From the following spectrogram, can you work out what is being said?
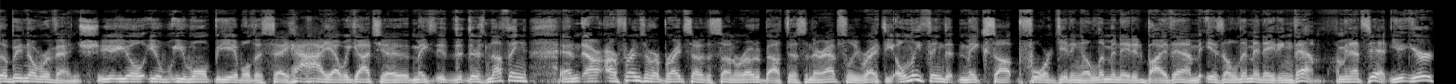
There'll be no revenge. You, you'll you you won't be able to say, "Ha, yeah, we got you." It makes there's nothing. And our, our friends over Bright Side of the Sun wrote about this, and they're absolutely right. The only thing that makes up for getting eliminated by them is eliminating them. I mean, that's it. You, you're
